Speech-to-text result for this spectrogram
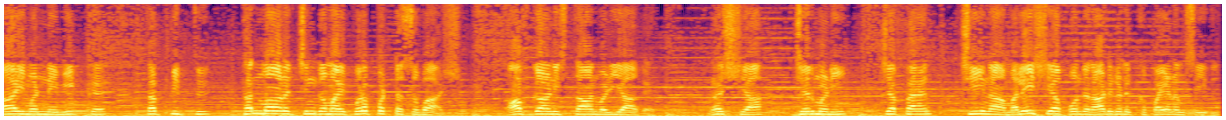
தாய் மண்ணை மீட்க தப்பித்து தன்மான சிங்கமாய் புறப்பட்ட சுபாஷ் ஆப்கானிஸ்தான் வழியாக Russia Germany Japan China Malaysia போன்ற நாடுகளுக்கு பயணம் செய்து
